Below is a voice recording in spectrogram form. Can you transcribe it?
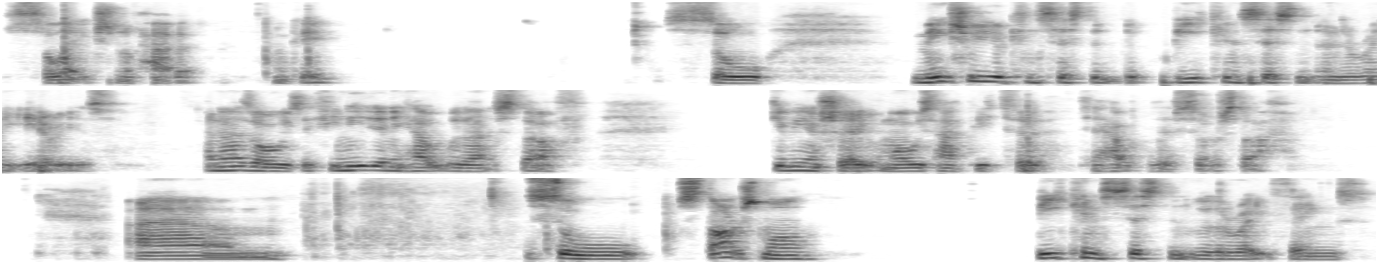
selection of habit. Okay. So make sure you're consistent, but be consistent in the right areas. And as always, if you need any help with that stuff, give me a shout. I'm always happy to, to help with this sort of stuff. Um, so start small, be consistent with the right things,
